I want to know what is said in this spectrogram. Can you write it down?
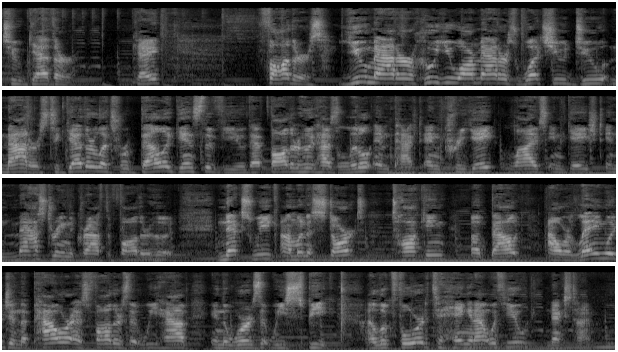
together. Okay? Fathers, you matter. Who you are matters. What you do matters. Together, let's rebel against the view that fatherhood has little impact and create lives engaged in mastering the craft of fatherhood. Next week, I'm going to start talking about our language and the power as fathers that we have in the words that we speak. I look forward to hanging out with you next time.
